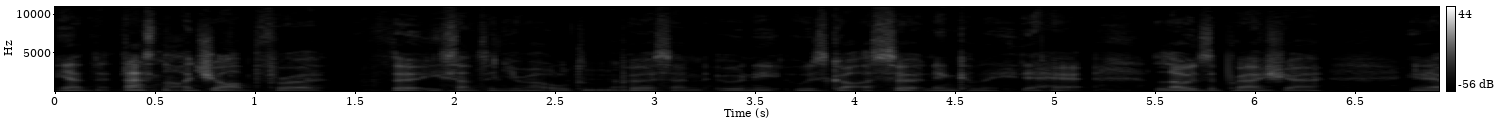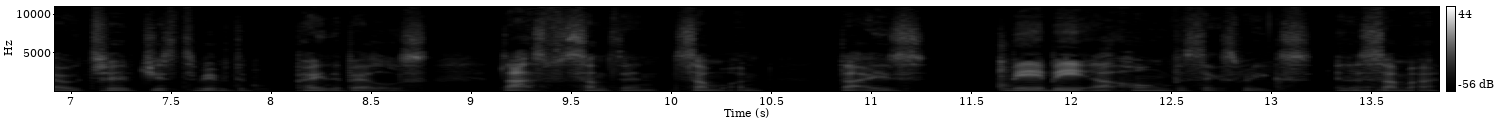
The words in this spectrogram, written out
yeah, th- that's not a job for a thirty-something-year-old person who need, who's got a certain income they need to hit, loads of pressure, you know, to just to be able to pay the bills. That's something someone that is maybe at home for six weeks in the summer,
